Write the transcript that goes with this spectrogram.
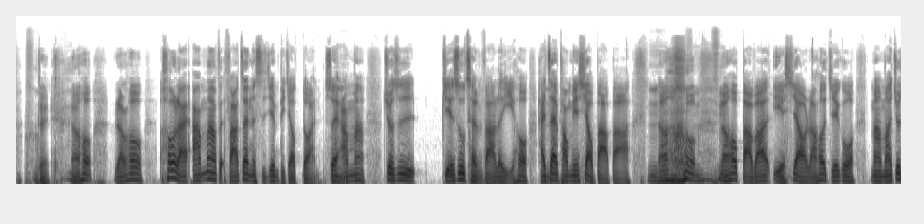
对然后，然后后来阿嬷罚站的时间比较短，所以嗯阿嬷就是结束惩罚了以后，还在旁边笑爸爸，嗯然后 然后爸爸也笑，然后结果妈妈就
